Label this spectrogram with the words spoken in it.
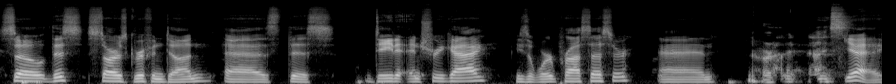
So this stars Griffin Dunne as this data entry guy. He's a word processor and all right, nice. yeah,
